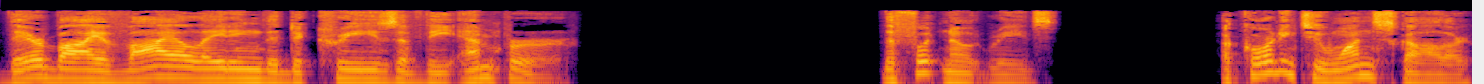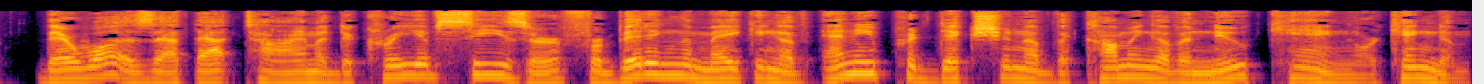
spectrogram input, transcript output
thereby violating the decrees of the emperor. The footnote reads, According to one scholar, there was at that time a decree of Caesar forbidding the making of any prediction of the coming of a new king or kingdom,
